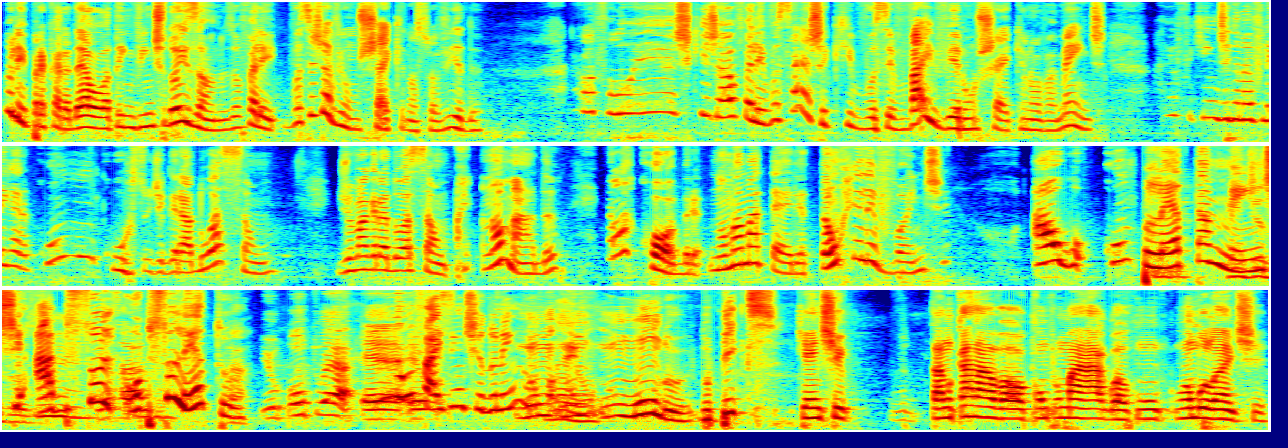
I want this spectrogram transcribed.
Eu olhei pra cara dela, ela tem 22 anos. Eu falei, você já viu um cheque na sua vida? Ela falou, é, acho que já. Eu falei, você acha que você vai ver um cheque novamente? Aí eu fiquei indignada. Eu falei, cara, como um curso de graduação, de uma graduação renomada, ela cobra numa matéria tão relevante algo completamente desuso. absol- Exato. obsoleto. E o ponto é... é Não eu- faz sentido nenhum. num, Nenhum. num- num mundo do Pix, que a gente tá no carnaval, compra uma água com um ambulante,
